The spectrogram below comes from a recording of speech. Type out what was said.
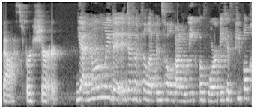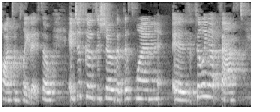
fast for sure. Yeah, normally that it doesn't fill up until about a week before because people contemplate it. So it just goes to show that this one is filling up fast.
